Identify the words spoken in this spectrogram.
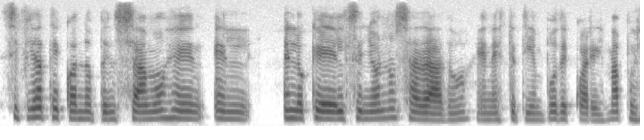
Sí, fíjate, cuando pensamos en, en, lo que el Señor nos ha dado en este tiempo de cuaresma, pues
